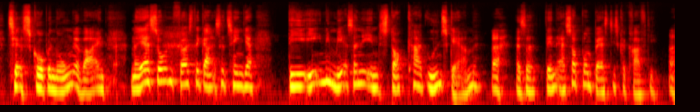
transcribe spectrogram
til at skubbe nogen af vejen. Når jeg så den første gang, så tænkte jeg, det er egentlig mere sådan en stockkart uden skærme. Ja. Altså, den er så bombastisk og kraftig. Ja.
